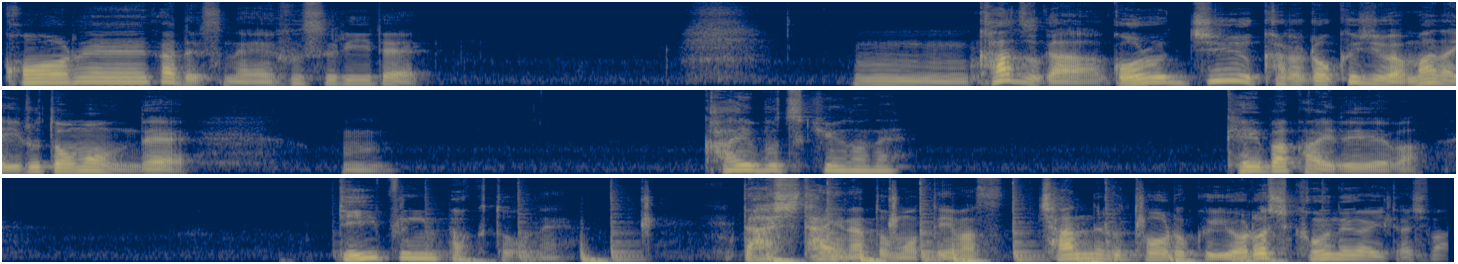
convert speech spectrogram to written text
これがですね F3 でうん数が50から60はまだいると思うんで、うん、怪物級のね競馬界で言えばディープインパクトをね出したいなと思っています。チャンネル登録よろしくお願いいたします。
